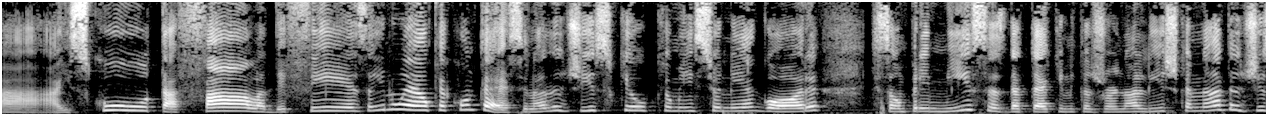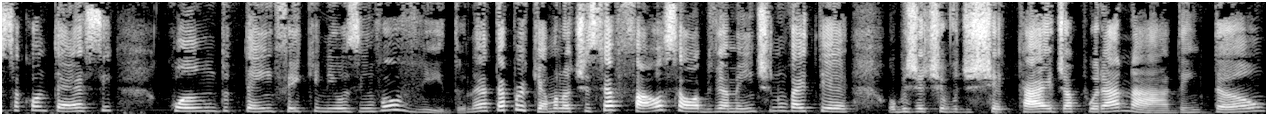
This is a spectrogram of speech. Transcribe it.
a, escuta, a fala, a defesa, e não é o que acontece. Nada disso que eu, que eu mencionei agora, que são premissas da técnica jornalística, nada disso acontece quando tem fake news envolvido, né? Até porque uma notícia falsa, obviamente, não vai ter objetivo de checar e de apurar nada. Então,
